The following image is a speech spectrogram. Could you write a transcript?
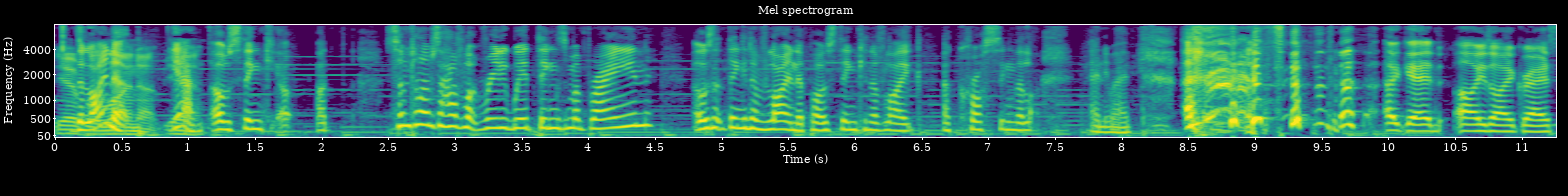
The, the overall lineup. Yeah. I was thinking. I, I, sometimes I have like really weird things in my brain. I wasn't thinking of lineup. I was thinking of like a crossing the line. Anyway, again, I digress.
